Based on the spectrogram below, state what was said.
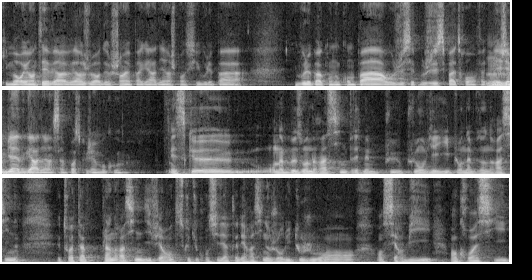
qui m'a orienté vers, vers joueur de chant et pas gardien. Je pense qu'il voulait pas, il voulait pas qu'on nous compare ou je sais, je sais pas trop en fait. Mais mmh. j'aime bien être gardien. C'est un poste que j'aime beaucoup. Est-ce que on a besoin de racines, peut-être même plus, plus on vieillit, plus on a besoin de racines et Toi, tu as plein de racines différentes. Est-ce que tu considères que tu as des racines aujourd'hui toujours en, en, Serbie, en Croatie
